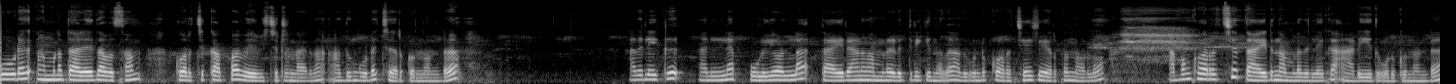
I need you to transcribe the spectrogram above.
കൂടെ നമ്മുടെ തലേ ദിവസം കുറച്ച് കപ്പ വേവിച്ചിട്ടുണ്ടായിരുന്നു. അതും കൂടെ ചേർക്കുന്നുണ്ട്. അതിലേക്ക് നല്ല പുളിയുള്ള തൈരാണ് നമ്മൾ എടുത്തിരിക്കുന്നത് അതുകൊണ്ട് കുറച്ചേ ചേർക്കുന്നുള്ളൂ. അപ്പം കുറച്ച് തൈര് നമ്മളതിലേക്ക് ആഡ് ചെയ്ത് കൊടുക്കുന്നുണ്ട്.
